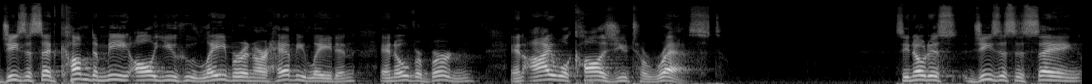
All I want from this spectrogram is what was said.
Jesus said, Come to me, all you who labor and are heavy laden and overburdened, and I will cause you to rest. See, notice Jesus is saying,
